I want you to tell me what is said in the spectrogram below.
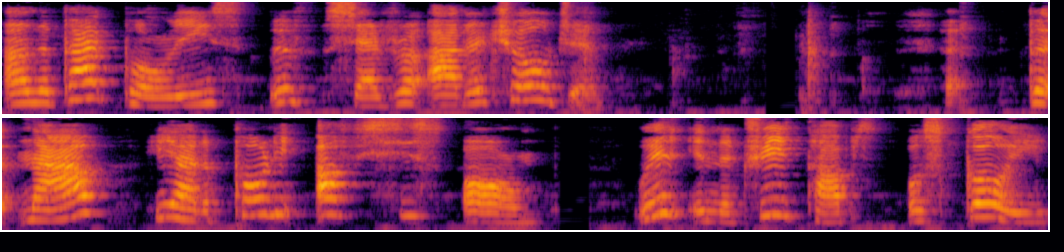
on the pack ponies with several other children. But now he had a pony of his own. Wind in the treetops was going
